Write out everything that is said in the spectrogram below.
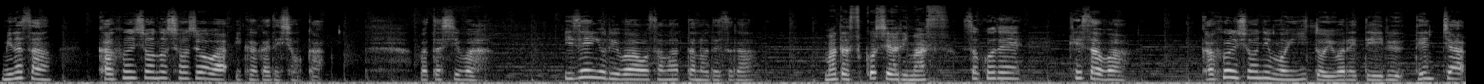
皆さん花粉症の症状はいかがでしょうか？私は以前よりは収まったのですがまだ少しあります。そこで今朝は花粉症にもいいと言われている天茶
